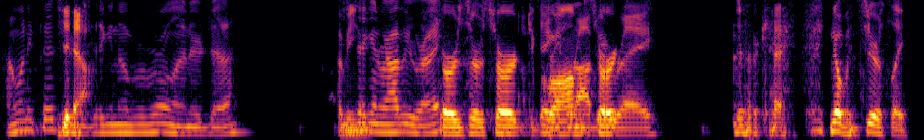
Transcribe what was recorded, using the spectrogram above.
How many pitchers Yeah. are you taking over Verlander, Jeff? I you mean, taking Robbie Ray? Scherzer's I'm hurt, Degrom's hurt. Ray. Okay. No, but seriously,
